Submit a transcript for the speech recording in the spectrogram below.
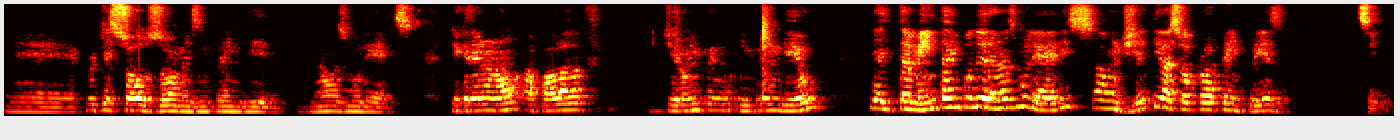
É, porque só os homens empreenderem, não as mulheres. Porque, querendo ou não, a Paula ela gerou, empreendeu e aí também está empoderando as mulheres a um dia ter a sua própria empresa. Sim.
